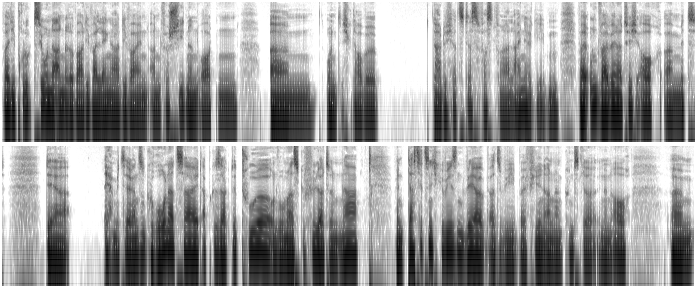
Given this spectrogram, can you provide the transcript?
weil die Produktion eine andere war, die war länger, die war in, an verschiedenen Orten. Ähm, und ich glaube, dadurch hat sich das fast von alleine ergeben. Weil, und weil wir natürlich auch äh, mit der ja, mit der ganzen Corona-Zeit, abgesagte Tour und wo man das Gefühl hatte, na, wenn das jetzt nicht gewesen wäre, also wie bei vielen anderen KünstlerInnen auch, ähm,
